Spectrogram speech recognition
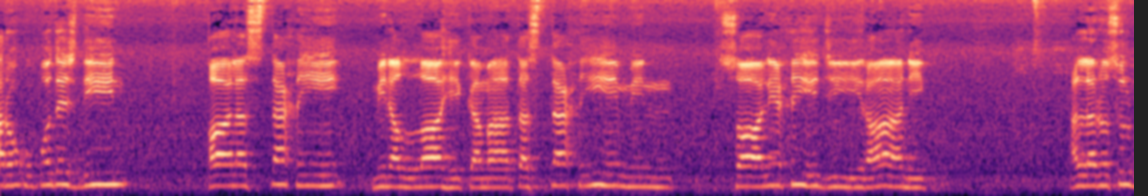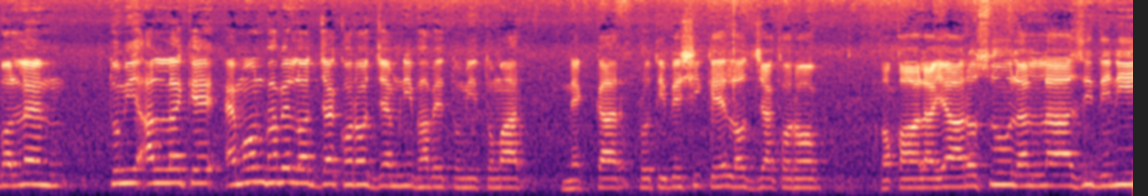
আরও উপদেশ দিন قال استحي من الله كما تستحي সলেহি জিরানিক আল্লাহ রসুল বললেন, তুমি আল্লাহকে এমনভাবে লজ্জা করো যেমনিভাবে তুমি তোমার নেককার প্রতিবেশীকে লজ্জা করো। ফকাল, ইয়া রসুল আল্লাহ জিদিনী।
